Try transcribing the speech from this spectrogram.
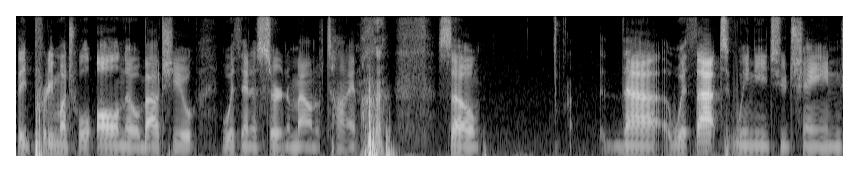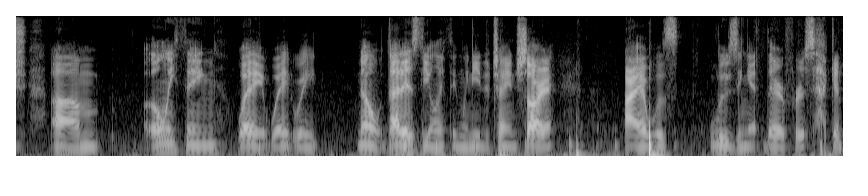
they pretty much will all know about you within a certain amount of time. so, that with that we need to change. Um, only thing. Wait, wait, wait. No, that is the only thing we need to change. Sorry, I was losing it there for a second.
